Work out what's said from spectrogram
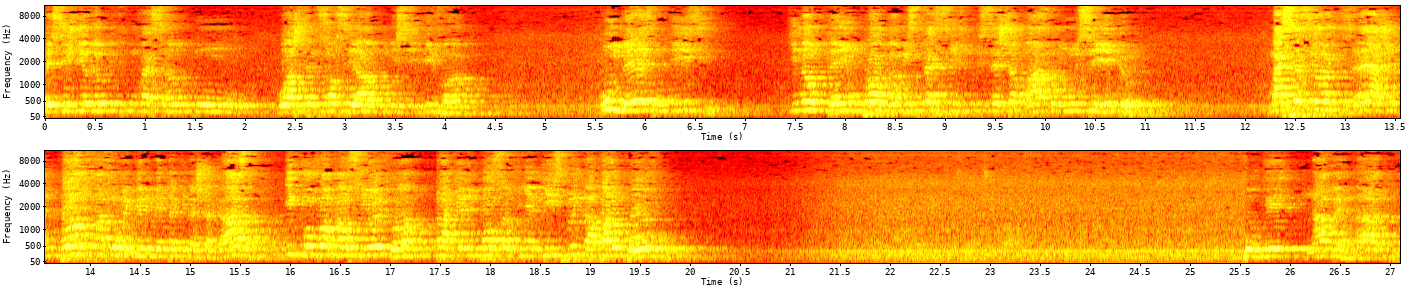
esses dias eu estive conversando com o assistente social do município Ivan. O mesmo disse que não tem um programa específico de cesta básica no município. Mas se a senhora quiser, a gente pode fazer um requerimento aqui nesta casa e convocar o senhor Ivan para que ele possa vir aqui explicar para o povo. Porque, na verdade,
